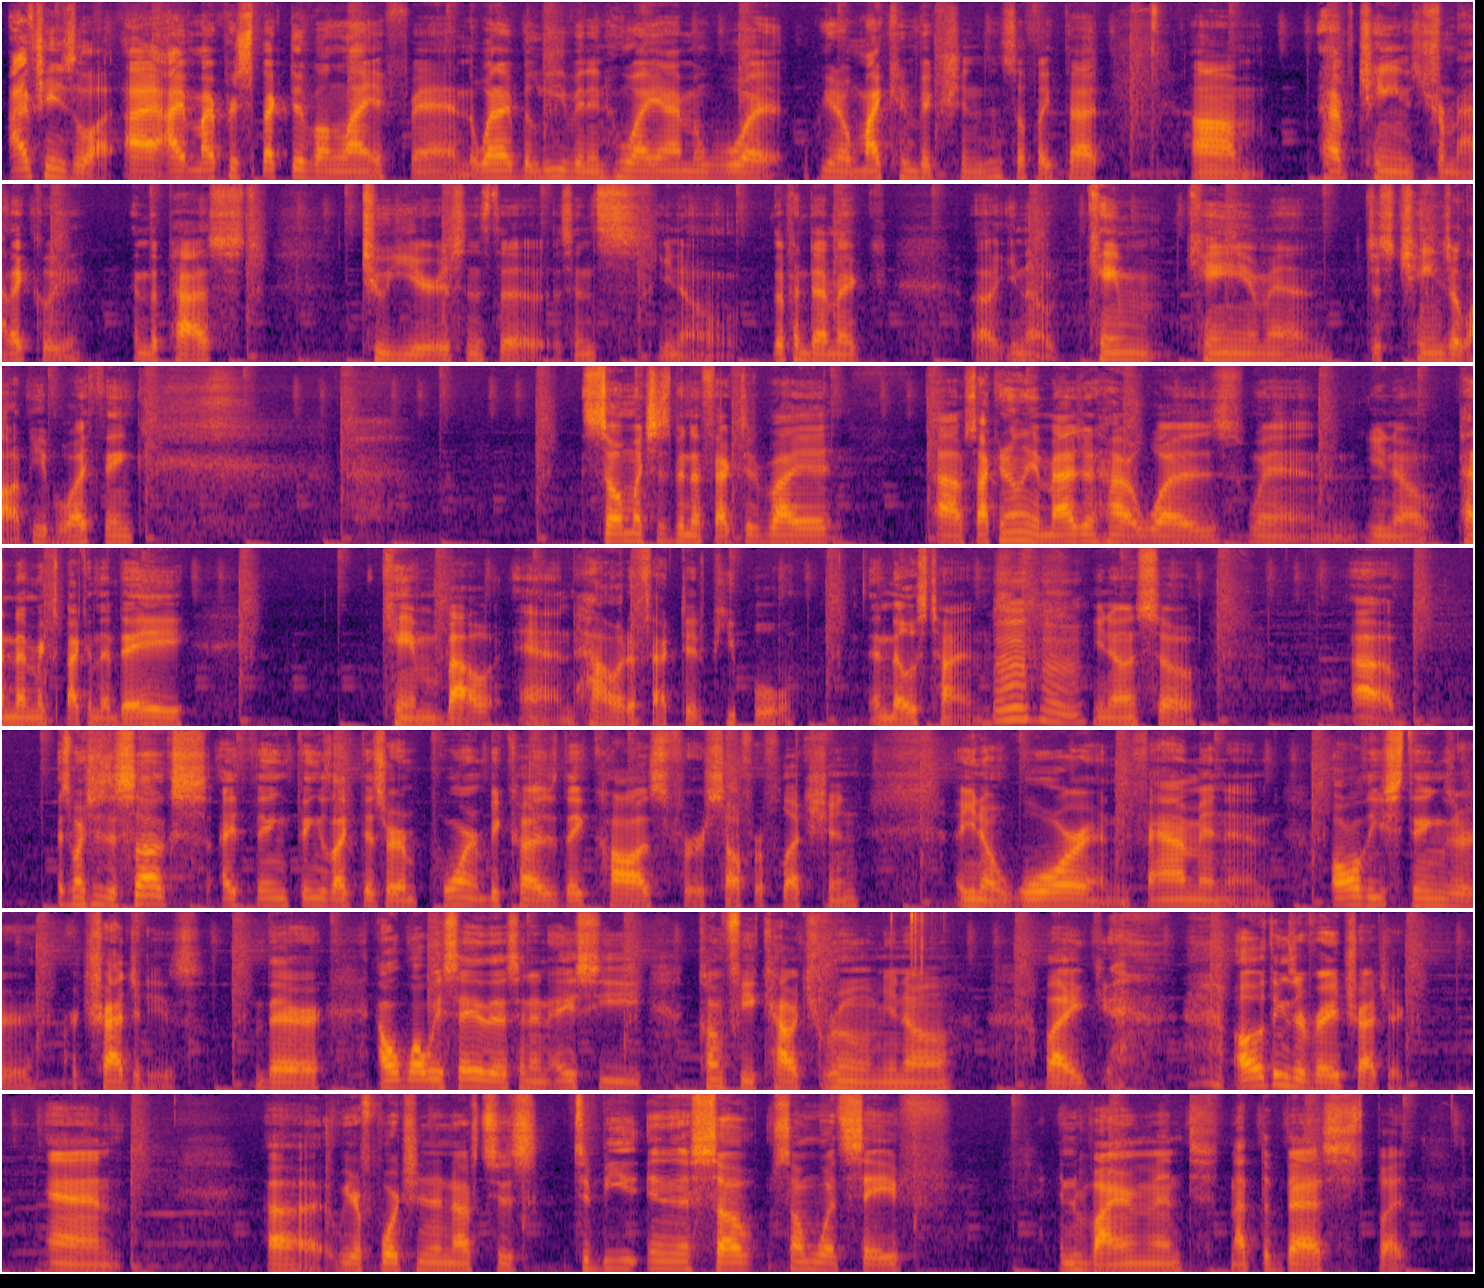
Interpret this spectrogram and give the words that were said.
I've changed a lot. I, I my perspective on life and what I believe in and who I am and what you know my convictions and stuff like that um, have changed dramatically in the past two years since the since you know the pandemic uh, you know came came and just changed a lot of people. I think so much has been affected by it. Um, so I can only imagine how it was when you know pandemics back in the day came about and how it affected people in those times. Mm-hmm. You know, so uh, as much as it sucks, I think things like this are important because they cause for self-reflection. You know, war and famine and all these things are are tragedies there. While we say this in an AC, comfy couch room, you know, like all the things are very tragic, and uh, we are fortunate enough to to be in a so, somewhat safe environment. Not the best, but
